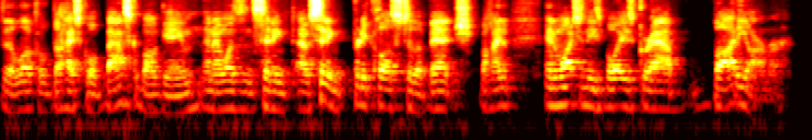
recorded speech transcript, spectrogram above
the local, the high school basketball game and I wasn't sitting, I was sitting pretty close to the bench behind them and watching these boys grab body armor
